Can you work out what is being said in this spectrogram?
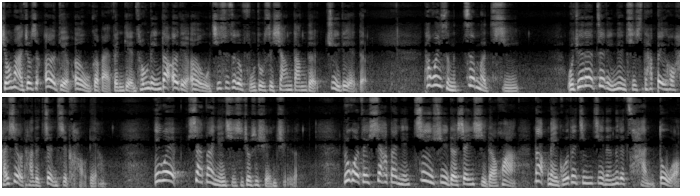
九码就是二点二五个百分点，从零到二点二五，其实这个幅度是相当的剧烈的。他为什么这么急？我觉得这里面其实他背后还是有他的政治考量，因为下半年其实就是选举了。如果在下半年继续的升息的话，那美国的经济的那个惨度哦，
